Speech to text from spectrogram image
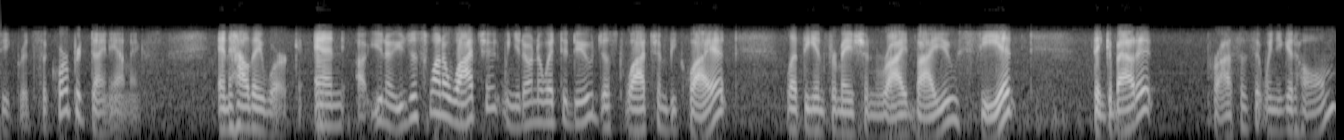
secrets, the corporate dynamics, and how they work. And uh, you know, you just want to watch it when you don't know what to do. Just watch and be quiet. Let the information ride by you. See it. Think about it. Process it when you get home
